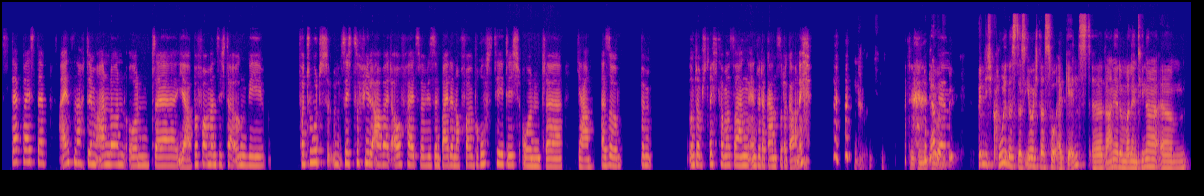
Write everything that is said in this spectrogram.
Step by Step, eins nach dem anderen und äh, ja, bevor man sich da irgendwie vertut, sich zu viel Arbeit aufheizt, weil wir sind beide noch voll berufstätig und äh, ja, also beim, unterm Strich kann man sagen, entweder ganz oder gar nicht. definitiv. Ja, aber finde ich cool, dass, dass ihr euch das so ergänzt, äh, Daniel und Valentina. Ähm,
